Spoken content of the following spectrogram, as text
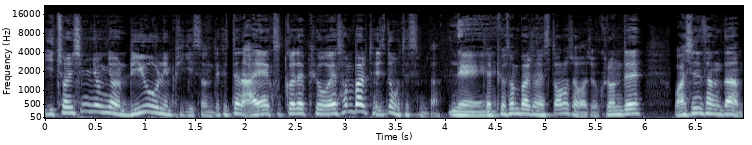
2016년 리우 올림픽이 있었는데 그때는 아예 국가대표에 선발되지도 못했습니다. 네. 대표 선발전에서 떨어져가지고 그런데 와신상담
